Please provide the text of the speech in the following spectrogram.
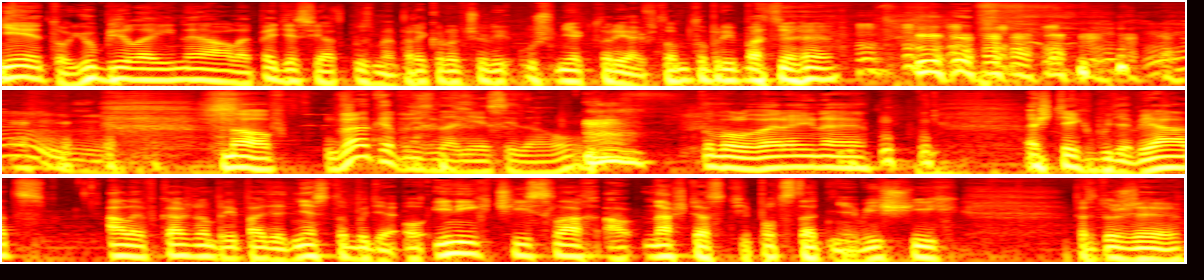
nie je to jubilejné, ale 50 sme prekročili, už niektorí aj v tomto prípade. no. Veľké priznanie si dal. To bolo verejné. Ešte ich bude viac, ale v každom prípade dnes to bude o iných číslach a našťastie podstatne vyšších, pretože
